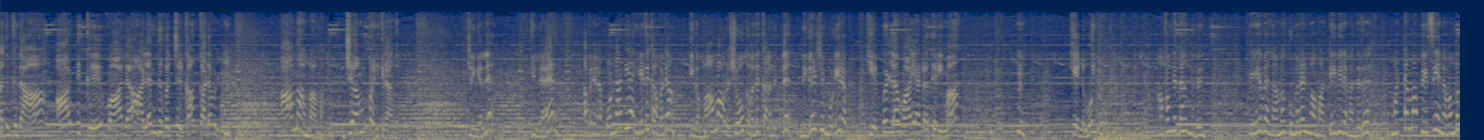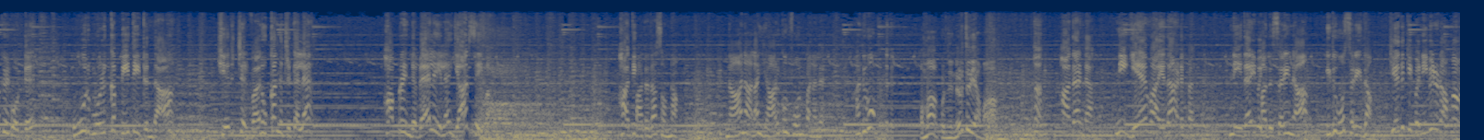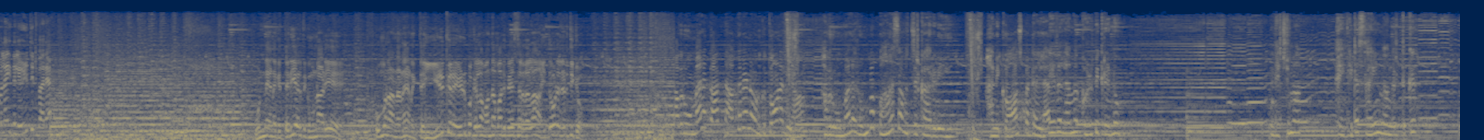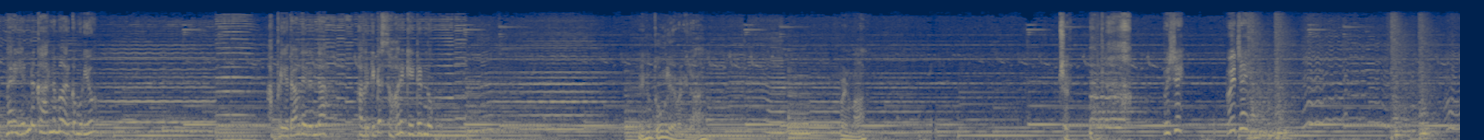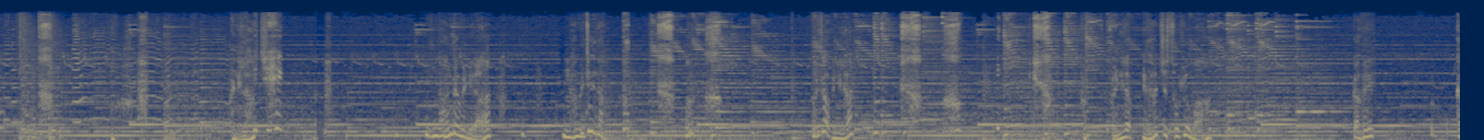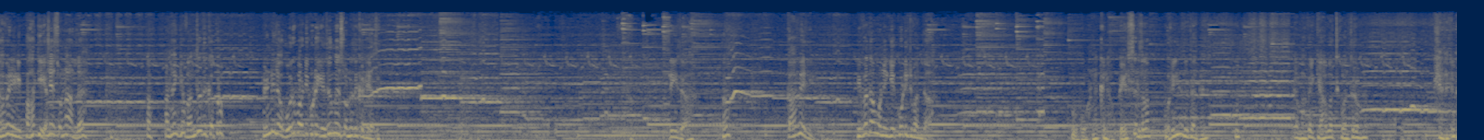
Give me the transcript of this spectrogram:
அதுக்குதான் ஆட்டுக்கு வாழை அளந்து வச்சிருக்கான் கடவுள். ஆமா மாமா ஜம்ப் அடிக்கிறாங்க. இல்ல இல்ல அவர் என்ன பொண்டாட்டியா எதுக்காக தான் எங்க மாமாவோட ஷோக்கு வந்து கலந்துட்டு நிகழ்ச்சி முடியற எப்படிலாம் வாயாட்டா தெரியுமா? என்னமோ அவங்க தான் இவன் தேவையில்லாம குமரன் மாமா டிவில வந்தது. மட்டமா பேசி என்ன வம்பு போட்டு ஊர் முழுக்க பீத்திட்டு இருந்தா எரிச்சல் வர உட்கார்ந்துட்டு இருக்கல. அப்புறம் இந்த வேலையெல்லாம் யார் செய்வா? அது அதுதான் சொன்னான். நான் ஆனா யாருக்கும் ஃபோன் பண்ணல. அதுவும் அம்மா கொஞ்சம் நிறுத்துறியாமா ஹ, அதான்டா. நீ ஏன் வாயை தான் அடைப்ப? நீ தான் அது சரினா? இதுவும் சரிதான். எதுக்கு இப்ப நீ வீடு அம்மா இதில் எழுதிட்டு வர? உன்னை எனக்கு தெரியாதுக்கு முன்னாடியே குமரன் அண்ணன் எனக்கு. இருக்கிற இடுப்புக்கெல்லாம் வந்த மாதிரி பேசுறதெல்லாம் இதோட நிறுத்திக்கும் அவர் உன் மேல காட்டின அக்கறை உனக்கு தோணலையா? அவர் உன் மேல ரொம்ப பாசம் வச்சிருக்காருடி. அன்னைக்கு ஹாஸ்பிட்டல்ல தேவையில்லாம குழப்பிக்கிறணும் நிஜமா என்கிட்ட சைன் வாங்குறதுக்கு வேற என்ன காரணமா இருக்க முடியும்? அப்படி ஏதாவது இருந்தா அவர்கிட்ட சாரி கேட்டுடணும். இன்னும் தூங்கலையா வனிலா வேணுமா? சரி. விஜய் விஜய். வனிலா விஜய். நான் தான் வனிலா நான் விஜய் தான். வனிலா வனிலா ஏதாச்சும் சொல்லுமா? கவரி கவரி நீ பாத்தியா? சொன்னால ஆனா இங்க வந்ததுக்கு அப்புறம் வெண்ணிலா ஒரு வாட்டி கூட எதுவுமே சொன்னது கிடையாது. சீதா காவேரி இவதான் உனக்கு கூட்டிட்டு வந்தா? உனக்கு நான் பேசுறதெல்லாம் புரியுது தானே ரொம்ப போய் ஞாபகத்துக்கு வந்துடும் எனக்கு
